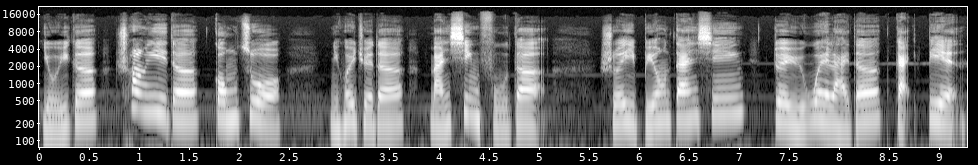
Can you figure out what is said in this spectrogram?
有一个创意的工作，你会觉得蛮幸福的，所以不用担心对于未来的改变。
